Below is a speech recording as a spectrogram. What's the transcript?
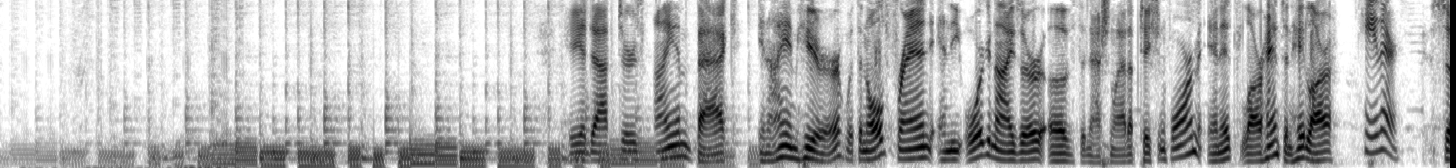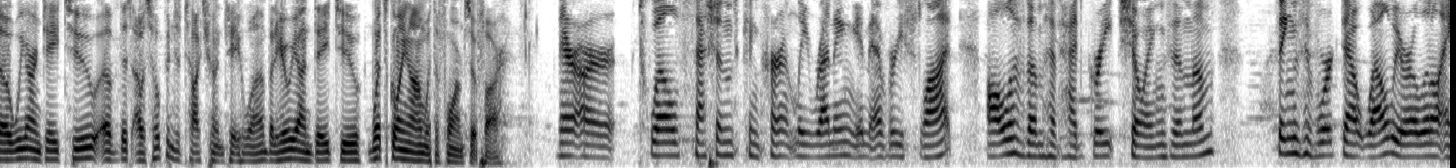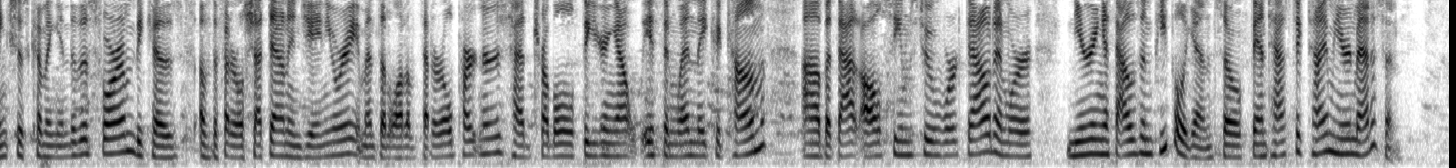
Hey, adapters, I am back, and I am here with an old friend and the organizer of the National Adaptation Forum, and it's Lara Hansen. Hey, Lara. Hey there. So we are on day two of this. I was hoping to talk to you on day one, but here we are on day two. What's going on with the forum so far? There are 12 sessions concurrently running in every slot. All of them have had great showings in them. Things have worked out well. We were a little anxious coming into this forum because of the federal shutdown in January. It meant that a lot of federal partners had trouble figuring out if and when they could come. Uh, but that all seems to have worked out and we're nearing a thousand people again. So fantastic time here in Madison.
